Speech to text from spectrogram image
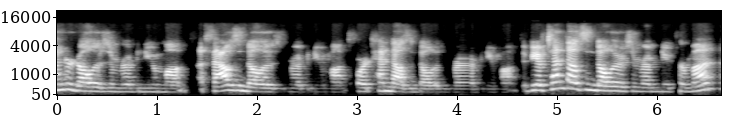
$100 in revenue a month, $1,000 in revenue a month, or $10,000 in revenue a month. If you have $10,000 in revenue per month,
